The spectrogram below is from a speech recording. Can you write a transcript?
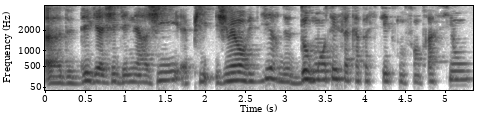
euh, de dégager d'énergie, et puis j'ai même envie de dire de d'augmenter sa capacité de concentration,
